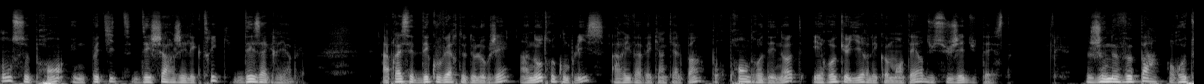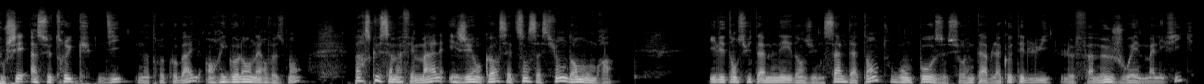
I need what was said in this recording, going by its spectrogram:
on se prend une petite décharge électrique désagréable. Après cette découverte de l'objet, un autre complice arrive avec un calepin pour prendre des notes et recueillir les commentaires du sujet du test. Je ne veux pas retoucher à ce truc, dit notre cobaye en rigolant nerveusement, parce que ça m'a fait mal et j'ai encore cette sensation dans mon bras. Il est ensuite amené dans une salle d'attente où on pose sur une table à côté de lui le fameux jouet maléfique,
